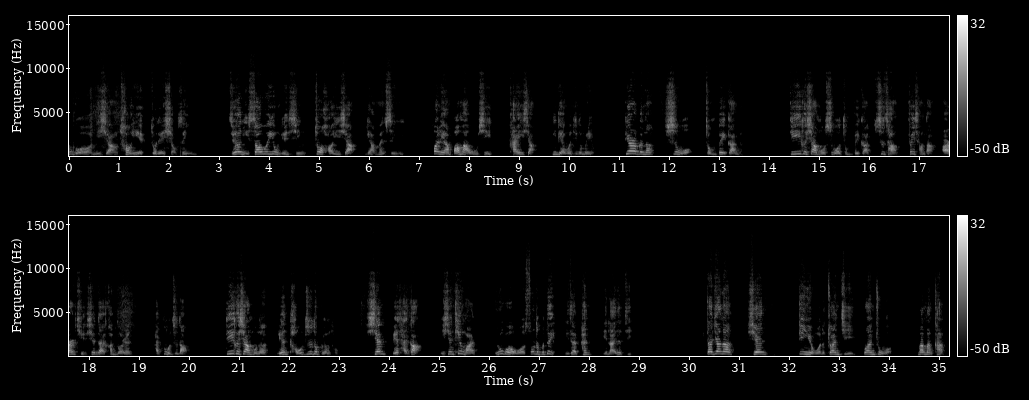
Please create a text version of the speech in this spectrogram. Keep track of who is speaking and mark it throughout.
Speaker 1: 如果你想创业做点小生意，只要你稍微用点心，做好以下两门生意，换辆宝马五系开一下，一点问题都没有。第二个呢，是我准备干的。第一个项目是我准备干，市场非常大，而且现在很多人还不知道。第一个项目呢，连投资都不用投，先别抬杠，你先听完。如果我说的不对，你再喷也来得及。大家呢，先订阅我的专辑，关注我，慢慢看。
